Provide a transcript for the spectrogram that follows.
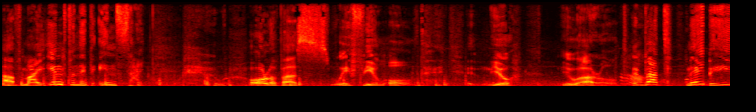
of my infinite insight. All of us, we feel old. You, you are old. But maybe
